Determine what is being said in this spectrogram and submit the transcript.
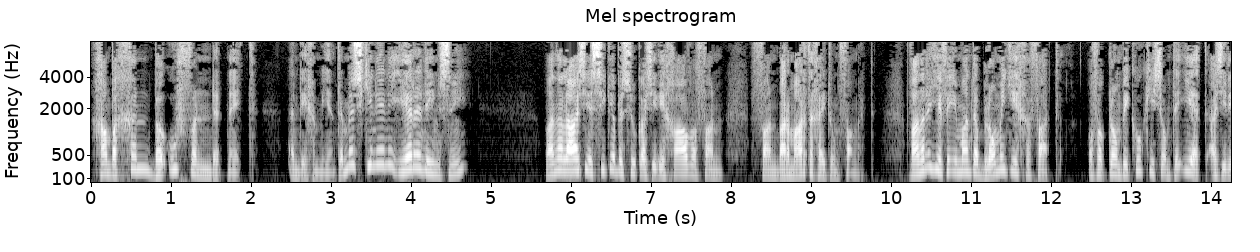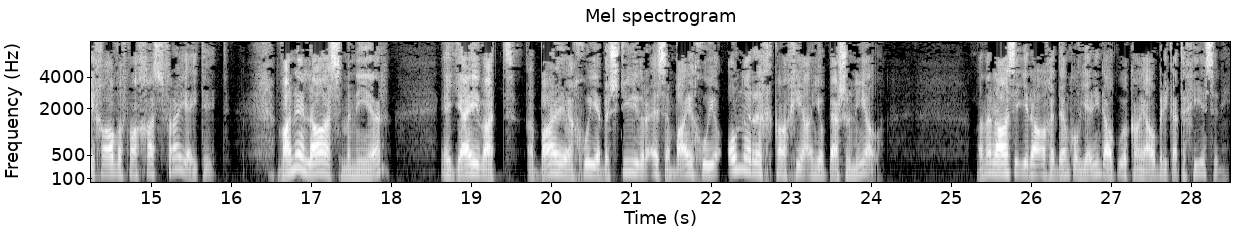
Gaan begin beoefen dit net in die gemeente. Miskien nie in die erediens nie. Wanneer laas jy 'n sieke besoek as jy die gawe van van barmhartigheid ontvang het? Wanneer het jy vir iemand 'n blommetjie gevat of 'n klompie koekies om te eet as jy die gawe van gasvryheid het? Wanneer laas, meneer, het jy wat 'n baie goeie bestuurder is en baie goeie onderrig kan gee aan jou personeel. Wanneer laas het jy daaraan gedink of jy nie dalk ook kan help by die kategese nie?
